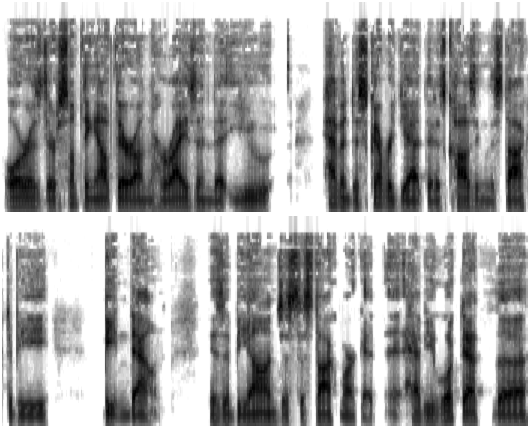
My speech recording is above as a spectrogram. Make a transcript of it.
or is there something out there on the horizon that you haven't discovered yet that is causing the stock to be beaten down? Is it beyond just the stock market? Eh, have you looked at the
